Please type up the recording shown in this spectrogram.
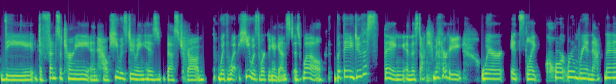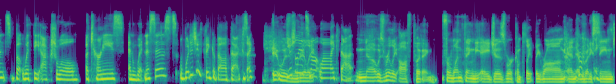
the defense attorney and how he was doing his best job with what he was working against as well. But they do this thing in this documentary where it's like courtroom reenactments, but with the actual attorneys and witnesses. What did you think about that? Because I it was usually really, it's not like that. No, it was really off-putting. For one thing, the ages were completely wrong, and everybody right. seemed.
